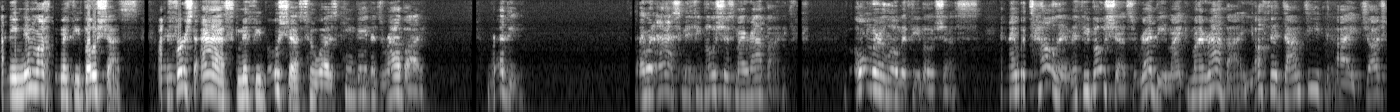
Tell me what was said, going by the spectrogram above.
ani nimlach Mephibosheth. I first ask Mephibosheth, who was King David's rabbi, Rebbe. I would ask Mephibosheth, my rabbi, Omer lo Mephibosheth. And I would tell him, Mephibosheth, Rebbe, my, my rabbi, Yafet Damti, did I judge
